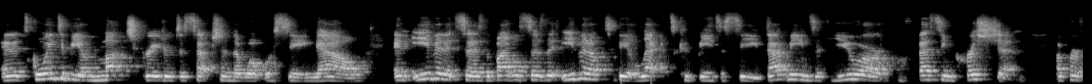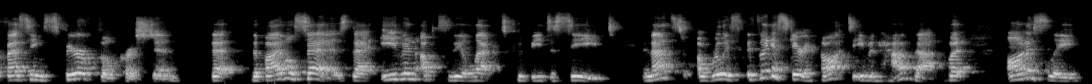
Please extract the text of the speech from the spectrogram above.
And it's going to be a much greater deception than what we're seeing now. And even it says, the Bible says that even up to the elect could be deceived. That means if you are a professing Christian, a professing spirit filled Christian, that the Bible says that even up to the elect could be deceived. And that's a really, it's like a scary thought to even have that. But honestly,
